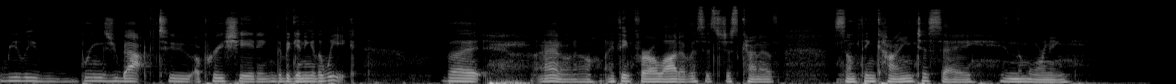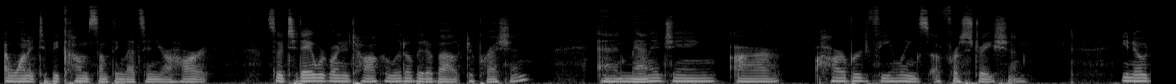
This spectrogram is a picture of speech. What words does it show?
really brings you back to appreciating the beginning of the week. But I don't know. I think for a lot of us, it's just kind of something kind to say in the morning. I want it to become something that's in your heart. So today we're going to talk a little bit about depression and managing our harbored feelings of frustration. You know,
